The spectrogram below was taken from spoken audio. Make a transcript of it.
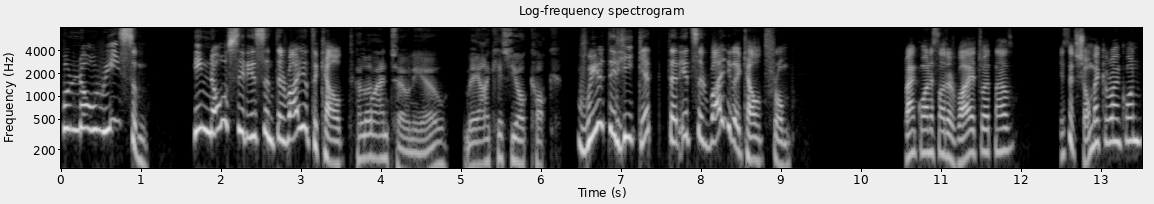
for no reason. He knows it isn't a Riot account. Hello, Antonio. May I kiss your cock? Where did he get that it's a Riot account from? Rank 1 is not a Riot right now. Isn't Showmaker rank 1?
